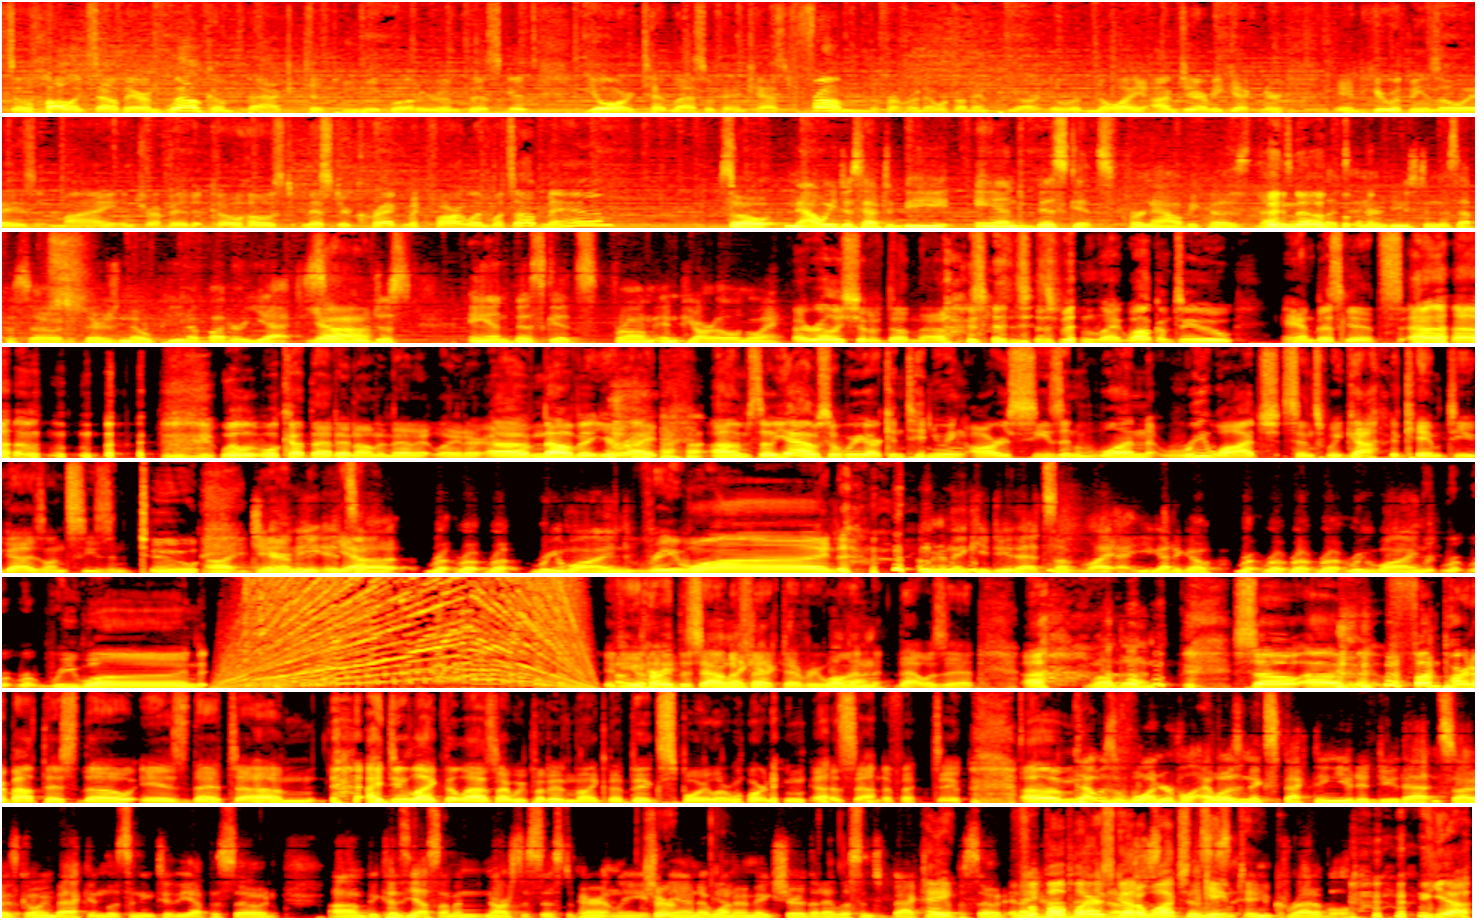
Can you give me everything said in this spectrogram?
And hello, all you Lasso holics out there, and welcome back to Peanut Butter and Biscuits, your Ted Lasso fan cast from the Front Row Network on NPR Illinois. I'm Jeremy Geckner, and here with me, as always, my intrepid co host, Mr. Craig McFarland. What's up, man? So now we just have to be and biscuits for now because that's all that's introduced in this episode. There's no peanut butter yet. Yeah. So we're just and biscuits from NPR Illinois. I really should have done that. I should have just been like, welcome to and biscuits. Um, we'll we'll cut that in on an edit later. Um, no, but you're right. um, so yeah, so we are continuing our season one rewatch since we got came to you guys on season two. Uh, Jeremy, And, it's yeah. a r- r- r- rewind. rewind. I'm gonna make you do that. Some like you got to go r- r- r- r- rewind. Rewind. If you Okay, heard the sound like it. effect, Well everyone, done. that was it. Uh, Well done. So, um, fun part about this though is that um, I do like the last time we put in like the big spoiler warning uh, sound effect too. Um, That was wonderful. I wasn't expecting you to do that, and so I was going back and listening to the episode um, because yes, I'm a narcissist apparently, Sure, and I yeah. want to make sure that I listen to back to Hey, the episode. And football players I gotta watch like, this game tape. Incredible. yeah,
